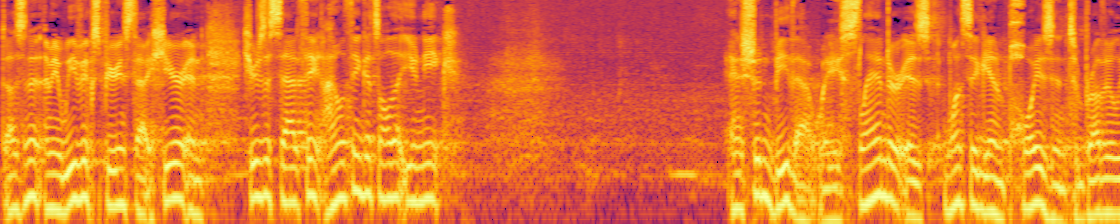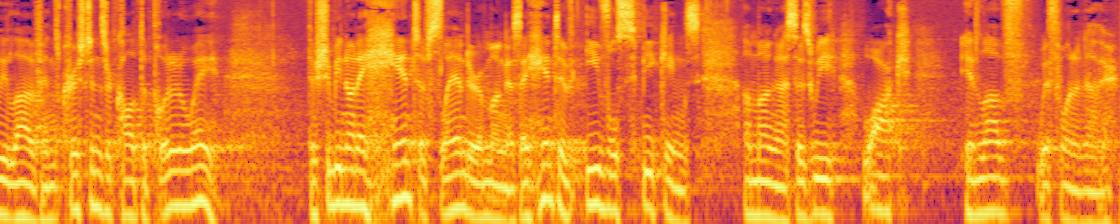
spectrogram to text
doesn't it? I mean, we've experienced that here, and here's the sad thing I don't think it's all that unique. And it shouldn't be that way. Slander is, once again, poison to brotherly love, and Christians are called to put it away. There should be not a hint of slander among us, a hint of evil speakings among us as we walk in love with one another.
